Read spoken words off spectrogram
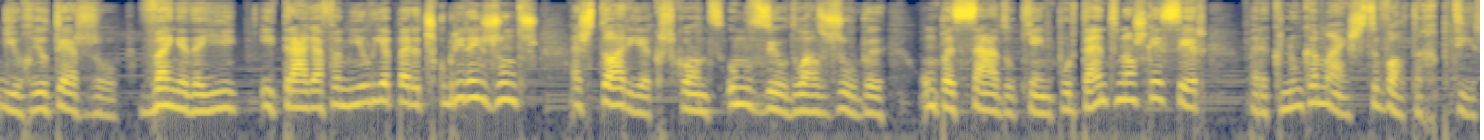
e o Rio Tejo. Venha daí e traga a família para descobrirem juntos a história que esconde o Museu do Aljube, um passado que é importante não esquecer para que nunca mais se volte a repetir.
